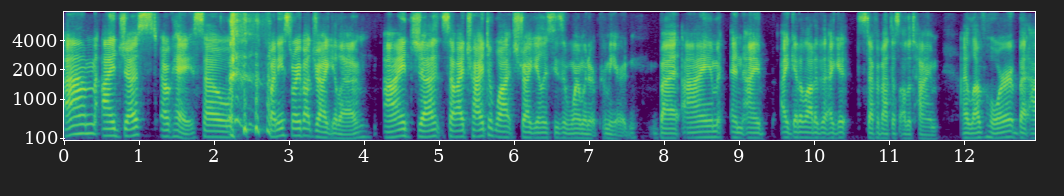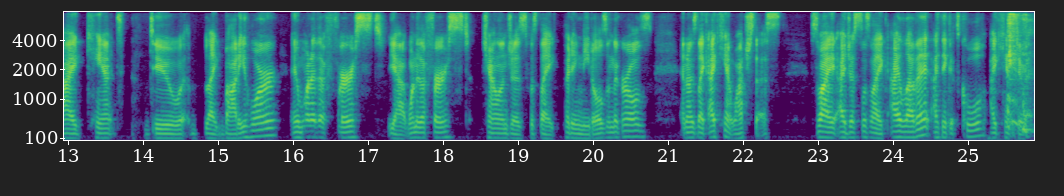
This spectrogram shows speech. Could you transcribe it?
Um, I just okay. So funny story about Dragula. I just so I tried to watch Dragula season one when it premiered, but I'm and I I get a lot of the I get stuff about this all the time. I love horror, but I can't do like body horror. And one of the first, yeah, one of the first challenges was like putting needles in the girls. And I was like, I can't watch this. So I, I just was like, I love it. I think it's cool. I can't do it.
